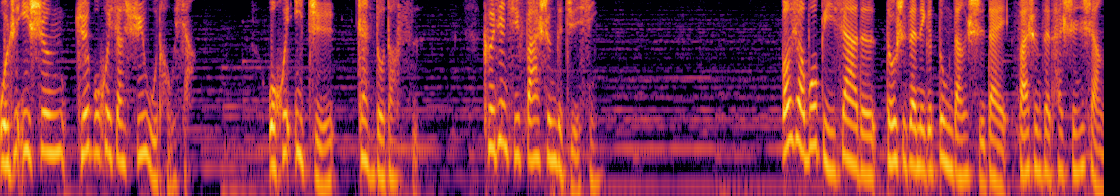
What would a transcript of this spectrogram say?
我这一生绝不会向虚无投降，我会一直战斗到死。”可见其发生的决心。王小波笔下的都是在那个动荡时代发生在他身上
